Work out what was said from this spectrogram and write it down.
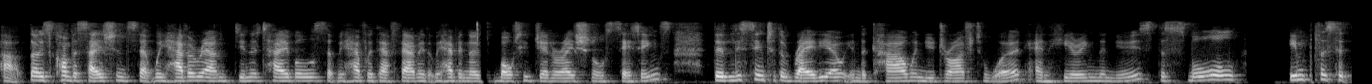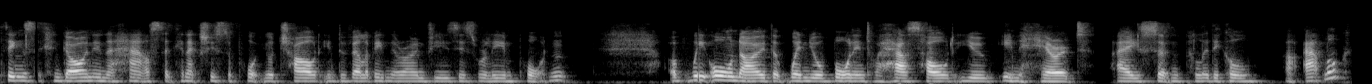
uh, those conversations that we have around dinner tables, that we have with our family, that we have in those multi generational settings, the listening to the radio in the car when you drive to work and hearing the news, the small implicit things that can go on in a house that can actually support your child in developing their own views is really important. Uh, we all know that when you're born into a household, you inherit a certain political uh, outlook.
